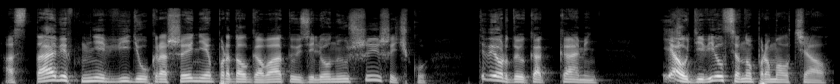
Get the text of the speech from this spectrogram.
оставив мне в виде украшения продолговатую зеленую шишечку, твердую как камень, я удивился, но промолчал.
